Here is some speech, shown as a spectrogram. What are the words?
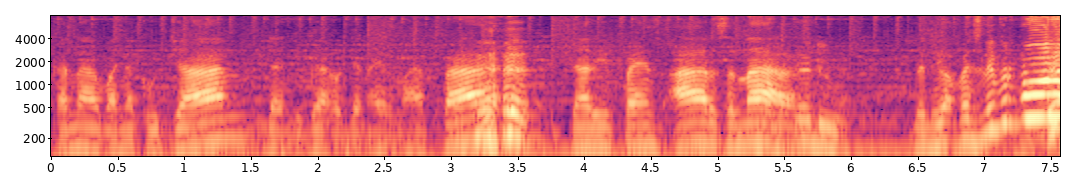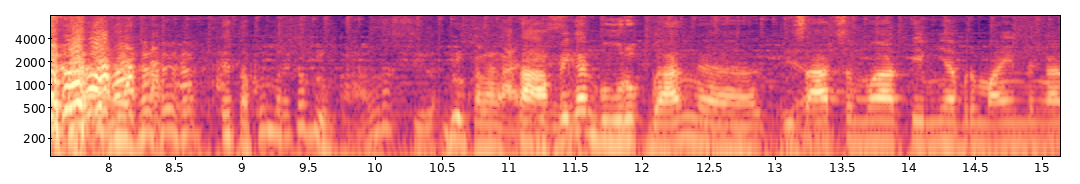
karena banyak hujan dan juga hujan air mata dari fans Arsenal Aduh. Dan juga fans Liverpool. Eh tapi mereka belum kalah sih, belum kalah lagi. Tapi kan buruk banget di saat semua timnya bermain dengan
